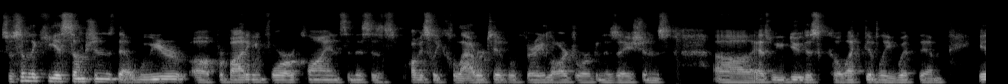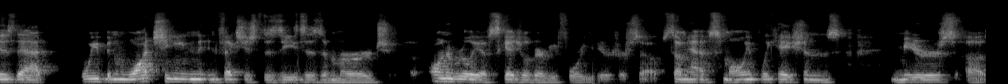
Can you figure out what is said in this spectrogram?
So some of the key assumptions that we're uh, providing for our clients, and this is obviously collaborative with very large organizations uh, as we do this collectively with them, is that we've been watching infectious diseases emerge on a really a schedule of every four years or so. Some have small implications, MERS, uh,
